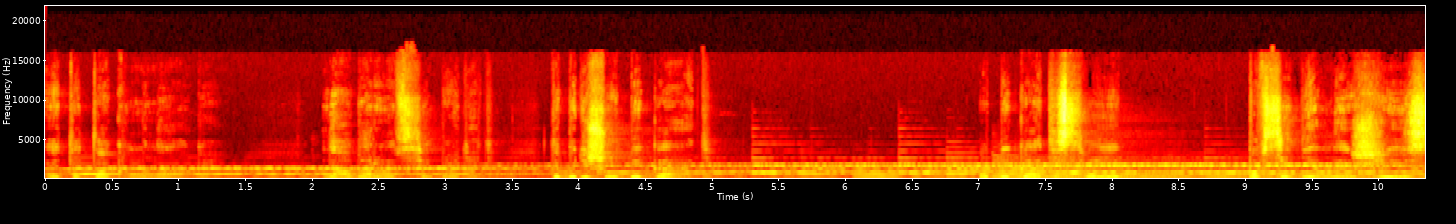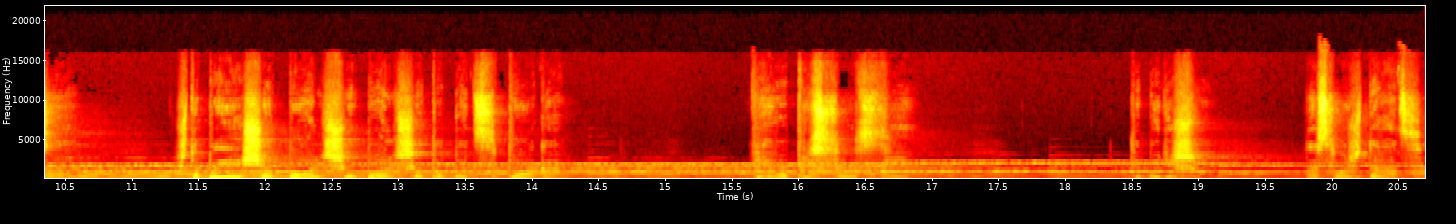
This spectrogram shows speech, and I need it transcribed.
это так много. Наоборот, все будет. Ты будешь убегать. Убегать из своей повседневной жизни, чтобы еще больше и больше побыть с Богом в Его присутствии. Ты будешь наслаждаться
